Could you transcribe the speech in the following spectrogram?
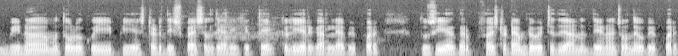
ਬਿਨਾਂ ਮਤਲਬ ਕੋਈ ਪੀ ਐੱਚ ਟੈਟ ਦੀ ਸਪੈਸ਼ਲ ਤਿਆਰੀ ਕੀਤੇ ਕਲੀਅਰ ਕਰ ਲਿਆ ਪੇਪਰ ਤੁਸੀਂ ਅਗਰ ਫਸਟ ਅਟੈਂਪਟ ਵਿੱਚ ਦੇਣਾ ਚਾਹੁੰਦੇ ਹੋ ਪੇਪਰ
